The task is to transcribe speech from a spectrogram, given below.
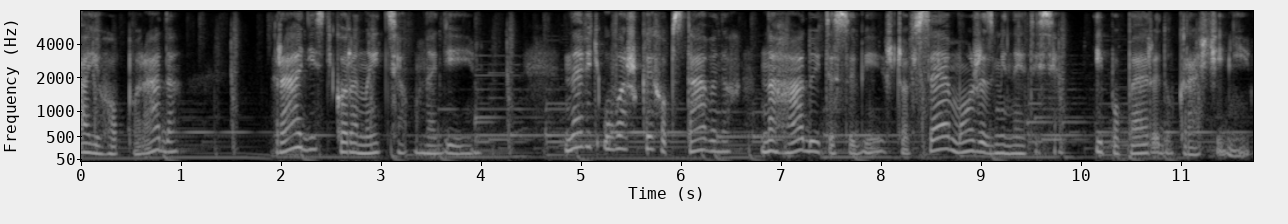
а його порада радість корониться у надії. Навіть у важких обставинах нагадуйте собі, що все може змінитися і попереду кращі дні.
